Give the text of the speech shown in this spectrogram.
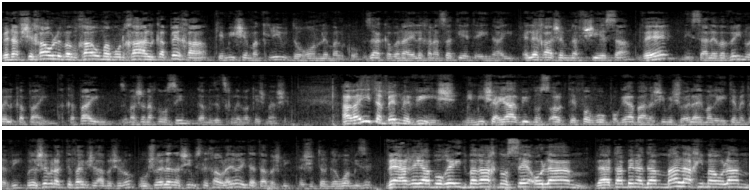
ונפשך ולבבך וממונך על כפיך, כמי שמקריב דורון למלכו. זה הכוונה, אליך נשאתי את עיניי, אליך השם נפשי אשא, ונישא לבבינו אל כפיים. הכפיים זה מה שאנחנו עושים, גם את זה צריכים לבקש מהשם. הראית בן מביש ממי שהיה אביו נושאו על כתפו והוא פוגע באנשים ושואל להם הראיתם את אבי? הוא יושב על הכתפיים של אבא שלו והוא שואל אנשים סליחה אולי ראית את אבא שלי? יש יותר גרוע מזה? והרי הבורא יתברך נושא עולם ואתה בן אדם מה לך עם העולם?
